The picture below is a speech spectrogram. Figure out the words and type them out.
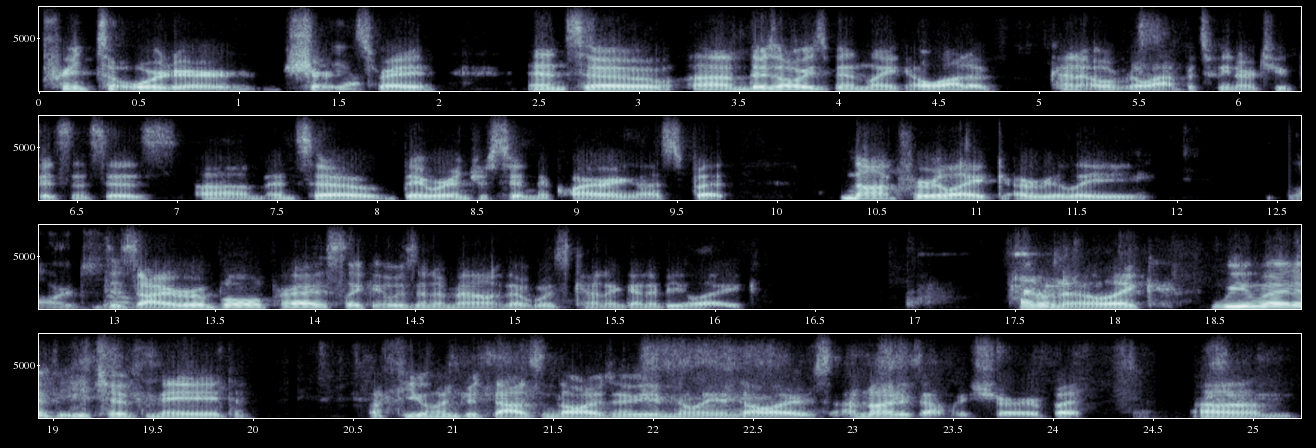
print to order shirts, right? And so um, there's always been like a lot of kind of overlap between our two businesses. Um, and so they were interested in acquiring us, but not for like a really large desirable price. Like it was an amount that was kind of going to be like, I don't know, like we might have each have made a few hundred thousand dollars, maybe a million dollars. I'm not exactly sure, but um,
